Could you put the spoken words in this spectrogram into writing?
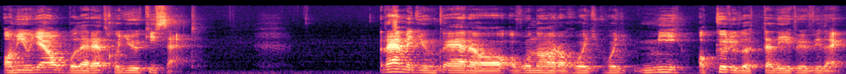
ami ugye abból ered, hogy ő kiszállt. Rámegyünk erre a, a vonalra, hogy, hogy mi a körülötte lévő világ.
